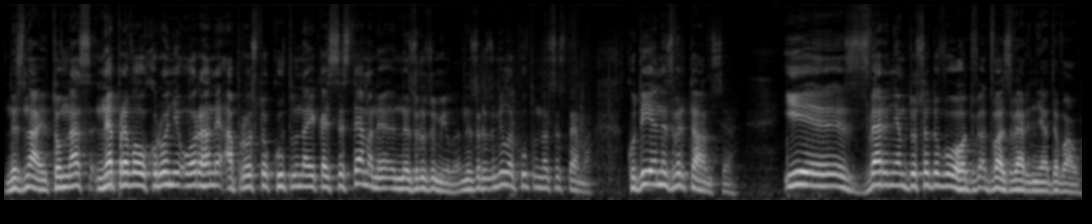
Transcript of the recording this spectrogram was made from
Не знаю, то в нас не правоохоронні органи, а просто куплена якась система не- незрозуміла. Незрозуміла куплена система. Куди я не звертався. І е, зверненням до садового два звернення давав.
